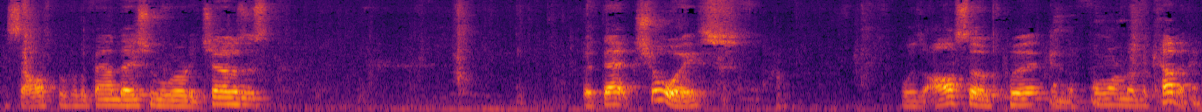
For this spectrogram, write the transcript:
He saw us before the foundation of the world. He chose us. But that choice was also put in the form of a covenant.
